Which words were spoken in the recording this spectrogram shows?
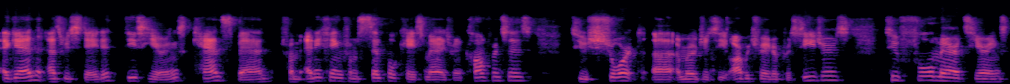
Again, as we stated, these hearings can span from anything from simple case management conferences to short uh, emergency arbitrator procedures to full merits hearings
